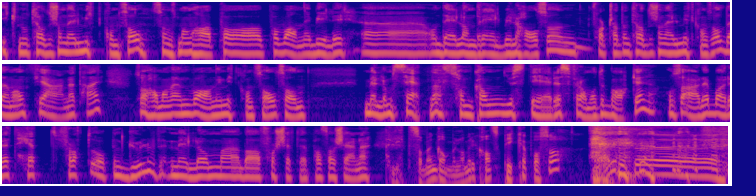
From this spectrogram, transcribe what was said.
ikke noe tradisjonell midtkonsoll, sånn som man har på, på vanlige biler. Eh, og en del andre elbiler har også fortsatt en tradisjonell midtkonsoll. Den man fjernet her, så har man en vanlig midtkonsoll sånn mellom setene som kan justeres fram og tilbake. Og så er det bare et helt flatt, åpent gulv mellom eh, da forsetepassasjerene. Litt som en gammel amerikansk pickup også? Litt, uh...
